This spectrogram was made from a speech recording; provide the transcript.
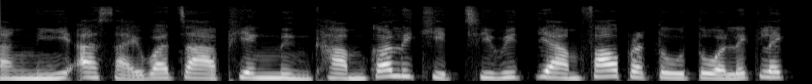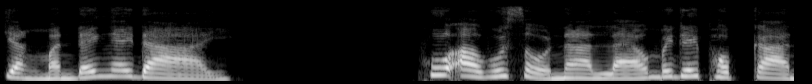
นางนี้อาศัยวาจาเพียงหนึ่งคำก็ลิขิตชีวิตยามเฝ้าประตูตัวเล็กๆ อย่างมันได้ง่ายดายผู้อาวุโสนานแล้วไม่ได้พบกัน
